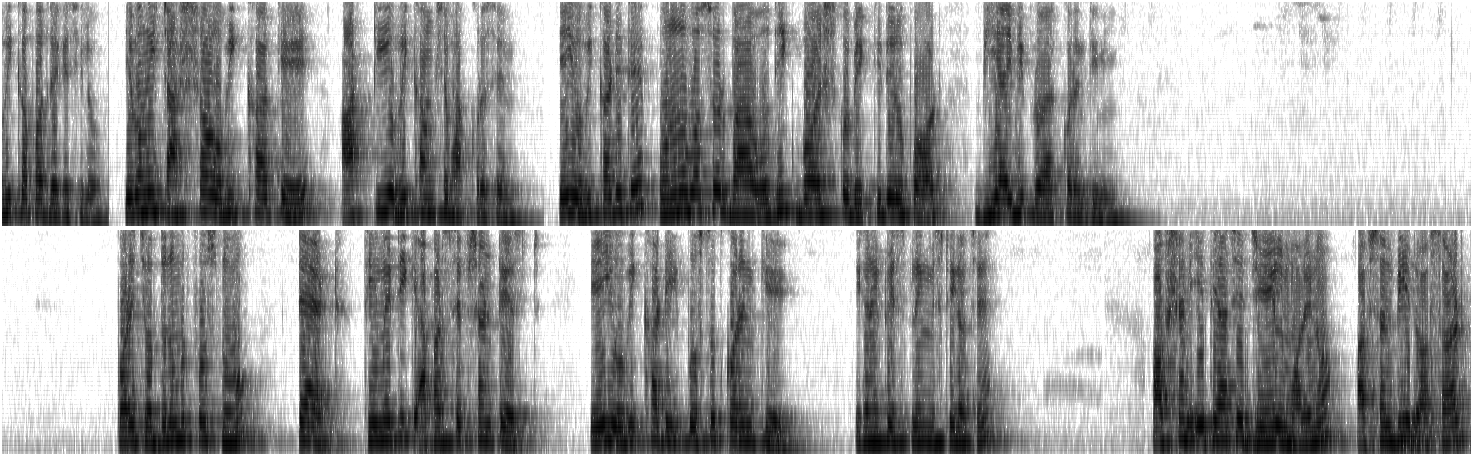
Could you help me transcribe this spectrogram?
অভিক্ষা পদ রেখেছিল এবং এই চারশো অভিক্ষাকে আটটি অভিক্ষাংশে ভাগ করেছেন। এই অভিক্ষাটিতে পনেরো বছর বা অধিক বয়স্ক ব্যক্তিদের উপর ভিআইবি প্রয়োগ করেন তিনি। পরে চোদ্দ নম্বর প্রশ্ন ট্যাট থিমেটিক অ্যাপারসেপশন টেস্ট, এই অভিক্ষাটি প্রস্তুত করেন কে? এখানে একটু স্পেলিং মিস্টেক আছে। অপশান এতে আছে J L Moreno option B Rorschach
